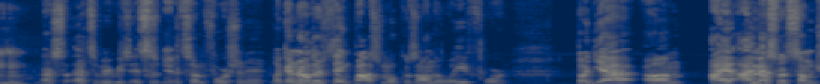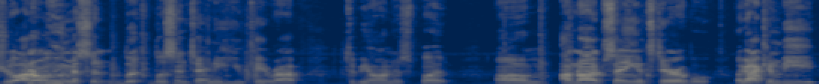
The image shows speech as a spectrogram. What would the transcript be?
Mhm. that's that's a big reason. It's Yeah. it's unfortunate. Like another thing, Pop Smoke was on the way for, but yeah, um, I I mess with some drill. I don't really listen li- listen to any UK rap to be honest, but um, I'm not saying it's terrible. Like I can be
